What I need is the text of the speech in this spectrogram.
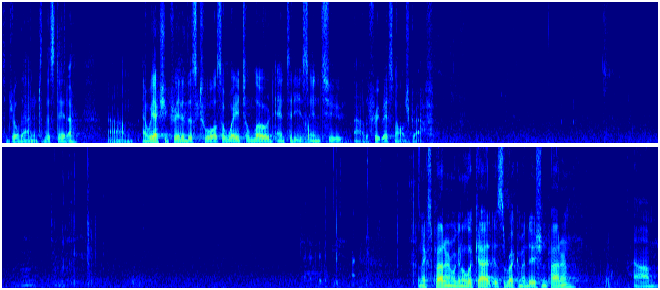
to drill down into this data. Um, and we actually created this tool as a way to load entities into uh, the Freebase knowledge graph. The next pattern we're going to look at is the recommendation pattern. Um,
